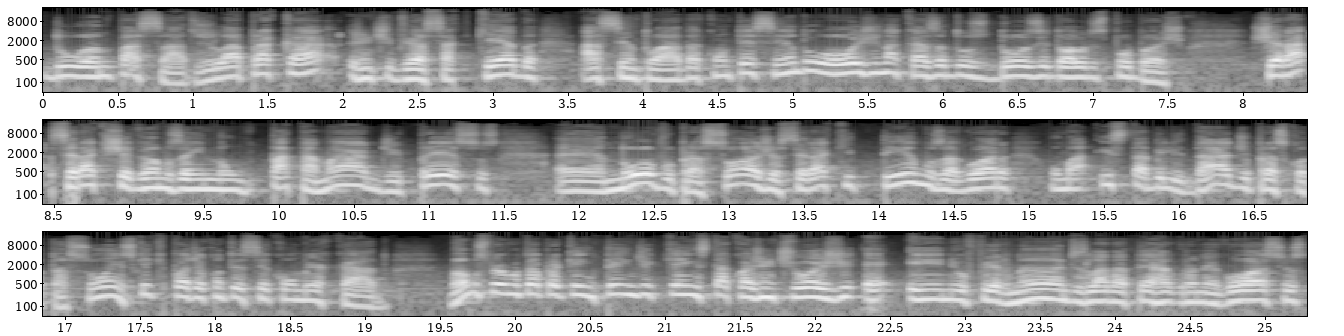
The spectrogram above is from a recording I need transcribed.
do ano passado. De lá para cá, a gente viu essa queda acentuada acontecendo hoje na casa dos 12 dólares por bushel. Será, será que chegamos aí num patamar de preços é, novo para a soja? Será que temos agora uma estabilidade para as cotações? O que, que pode acontecer com o mercado? Vamos perguntar para quem entende. Quem está com a gente hoje é Enio Fernandes, lá da Terra Agronegócios.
